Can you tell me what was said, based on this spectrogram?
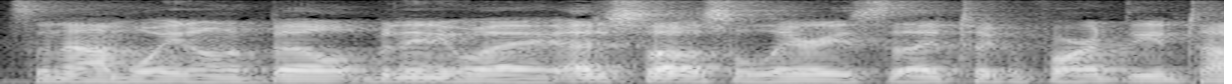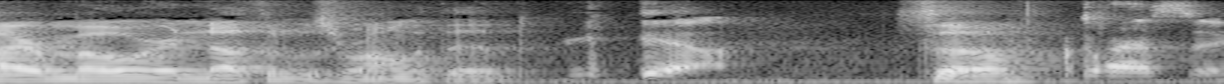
So now I'm waiting on a belt. But anyway, I just thought it was hilarious that I took apart the entire mower and nothing was wrong with it. Yeah, So classic.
